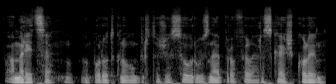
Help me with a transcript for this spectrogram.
v Americe, nutno podotknout, protože jsou různé profilerské školy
